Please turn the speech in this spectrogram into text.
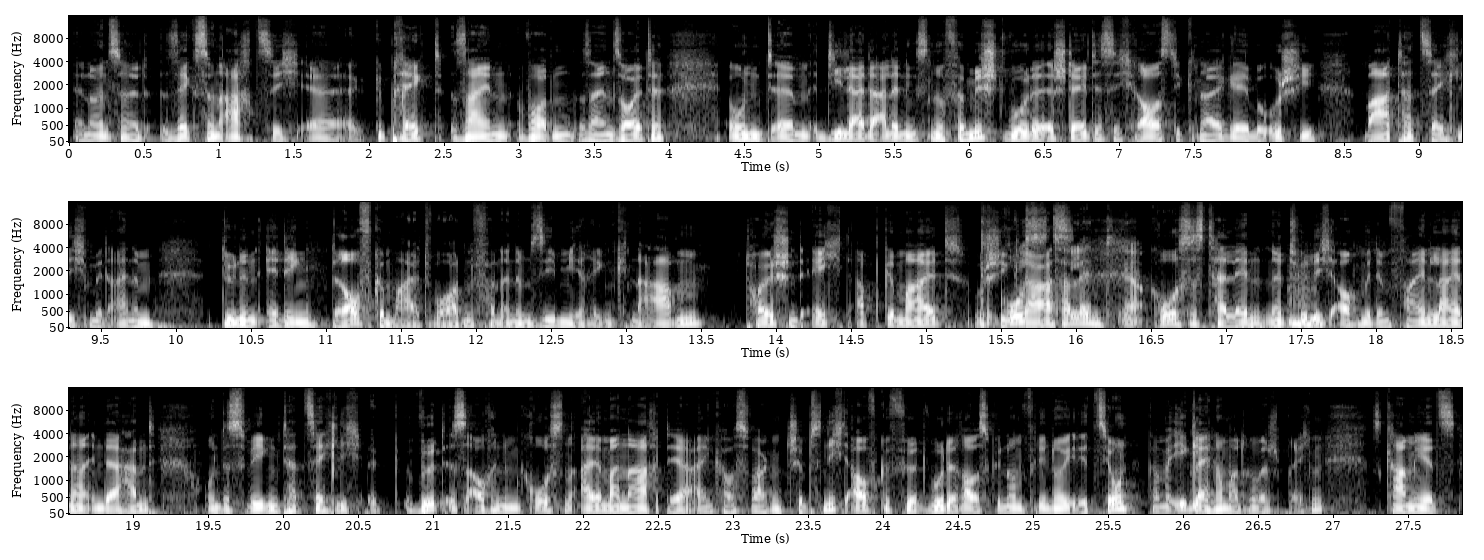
äh, 1986 äh, geprägt sein worden sein sollte und ähm, die leider allerdings nur vermischt wurde. Es stellte sich raus, die knallgelbe Uschi war tatsächlich mit einem dünnen Edding draufgemalt worden von einem siebenjährigen Knaben. Täuschend echt abgemalt, Uschi Großes Glas. Talent, ja. Großes Talent, natürlich auch mit dem Feinliner in der Hand. Und deswegen tatsächlich äh, wird es auch in einem großen Almanach der Einkaufswagen-Chips nicht aufgeführt, wurde rausgenommen für die neue Edition. Können wir eh gleich nochmal drüber sprechen. Es kam jetzt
